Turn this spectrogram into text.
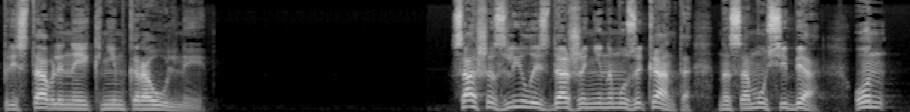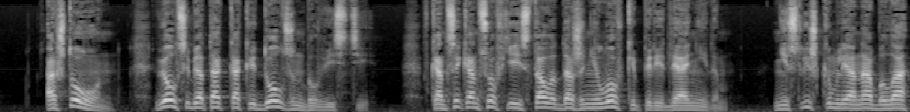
приставленные к ним караульные. Саша злилась даже не на музыканта, на саму себя. Он... А что он? Вел себя так, как и должен был вести. В конце концов, ей стало даже неловко перед Леонидом. Не слишком ли она была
